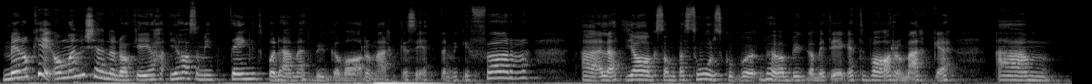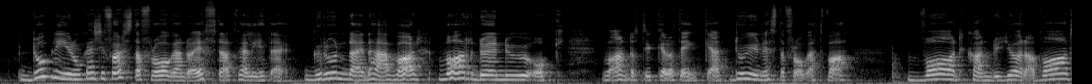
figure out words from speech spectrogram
Men okej, om man nu känner då, okej, jag, jag har som inte tänkt på det här med att bygga varumärke så jättemycket förr, eh, eller att jag som person skulle be- behöva bygga mitt eget varumärke. Ehm, då blir ju nog kanske första frågan då efter att vi har lite grundat i det här var, var du är nu och vad andra tycker och tänker, då är ju nästa fråga att vad, vad kan du göra? Var,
